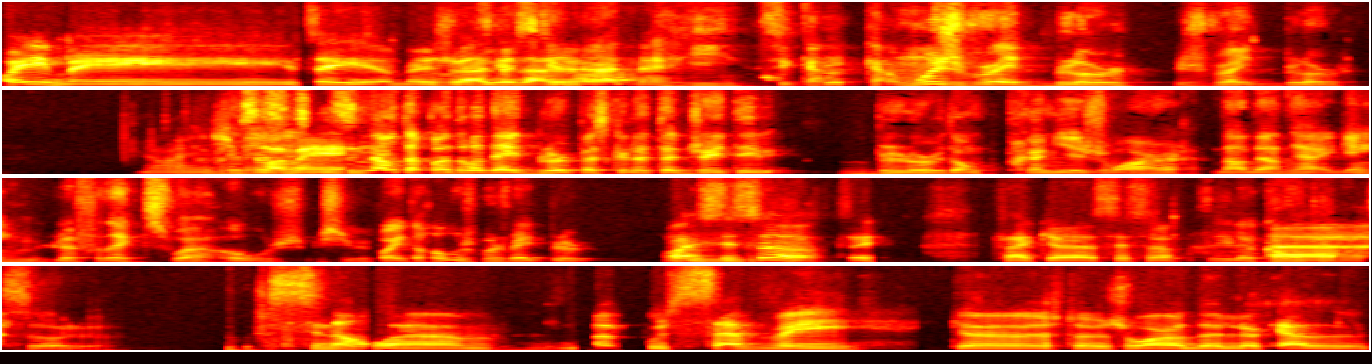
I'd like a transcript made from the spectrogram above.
oui, mais, tu sais, ben, je vais aller dans le. là, Anne-Marie, c'est quand, quand moi je veux être bleu, je veux être bleu. Ouais, Après ça, si mais- tu me dis non, t'as pas le droit d'être bleu parce que là, t'as déjà été bleu, donc premier joueur dans la dernière game. Là, il faudrait que tu sois rouge. Je veux pas être rouge, moi, je veux être bleu. Ouais, c'est ça, tu sais. Fait que c'est ça. Tu sais, le comprends ça, là. Sinon, euh, vous savez que je suis un joueur de local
